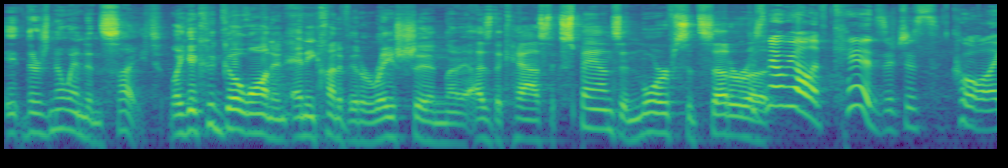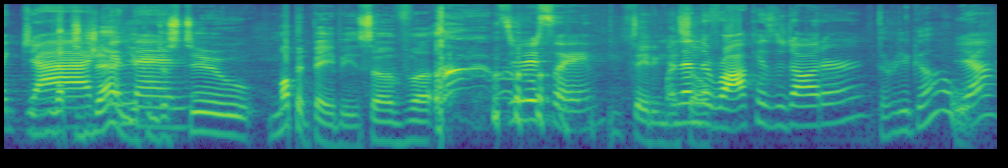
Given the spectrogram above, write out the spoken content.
it, there's no end in sight. Like it could go on in any kind of iteration as the cast expands and morphs, etc. because now we all have kids which is cool like jack Next gen, and you then, can just do Muppet Babies of uh, seriously dating and myself. then the rock has a daughter There you go. yeah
